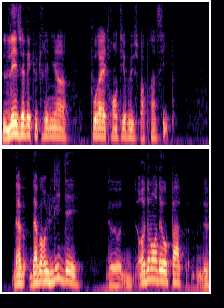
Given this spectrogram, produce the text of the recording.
les évêques ukrainiens pourraient être anti-russes par principe, d'av- d'avoir eu l'idée de, de redemander au pape, de,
